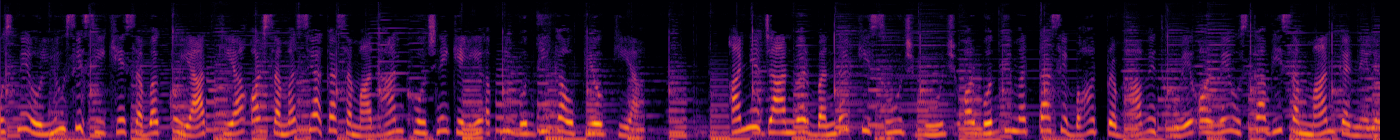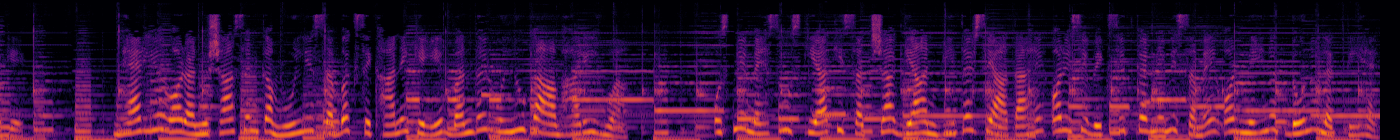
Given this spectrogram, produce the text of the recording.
उसने उल्लू से सीखे सबक को याद किया और समस्या का समाधान खोजने के लिए अपनी बुद्धि का उपयोग किया। अन्य जानवर बंदर की सूझबूझ और बुद्धिमत्ता से बहुत प्रभावित हुए और वे उसका भी सम्मान करने लगे। धैर्य और अनुशासन का मूल्य सबक सिखाने के लिए बंदर उल्लू का आभारी हुआ। उसने महसूस किया कि सच्चा ज्ञान भीतर से आता है और इसे विकसित करने में समय और मेहनत दोनों लगती है।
